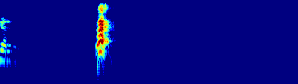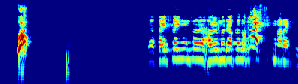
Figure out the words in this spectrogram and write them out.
या साईड फ्लाईंग नंतर हवेमध्ये आपल्याला मारायचं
